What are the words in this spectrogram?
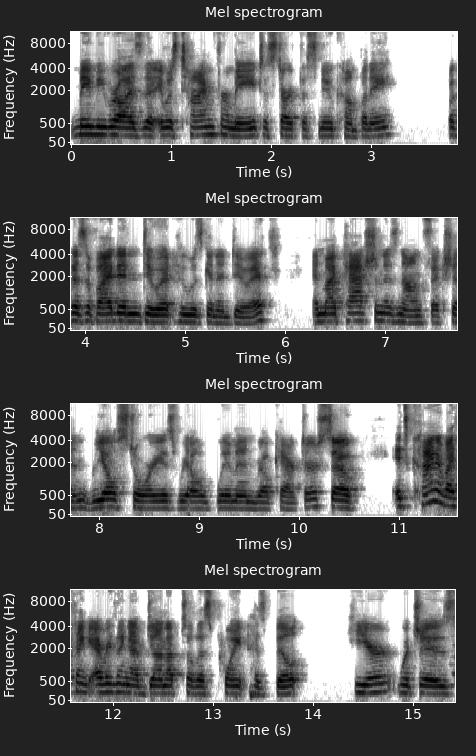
made me realize that it was time for me to start this new company because if I didn't do it, who was going to do it? And my passion is nonfiction, real stories, real women, real characters. So it's kind of, I think, everything I've done up till this point has built here, which is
